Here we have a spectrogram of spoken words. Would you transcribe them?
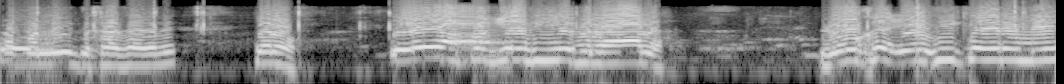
ਆਪਾਂ ਨਹੀਂ ਦਿਖਾ ਸਕਦੇ। ਚਲੋ ਇਹ ਆਪਾਂ ਕਹਿ ਦਈਏ ਫਿਲਹਾਲ ਲੋਕ ਇਹੀ ਕਹਿ ਰਹੇ ਨੇ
